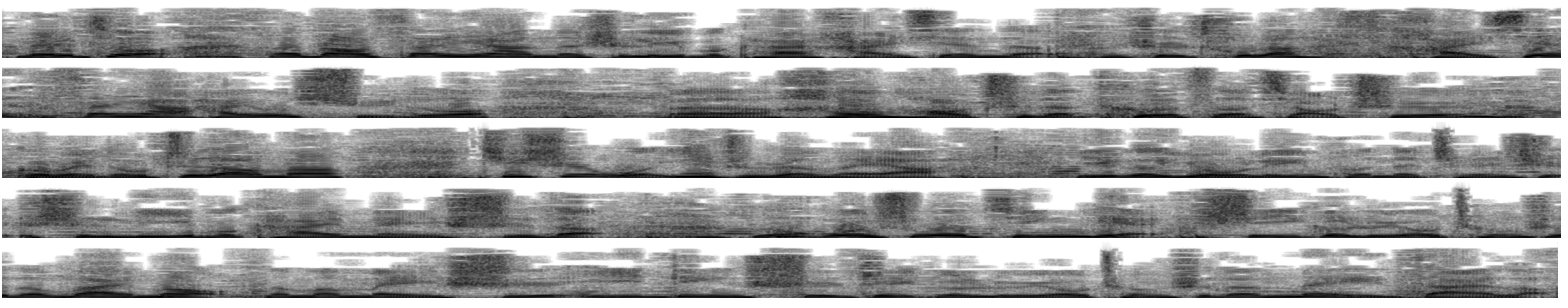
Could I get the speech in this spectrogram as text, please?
没错，那到三亚呢是离不开海鲜的。可是除了海鲜，三亚还有许多，呃，很好吃的特色小吃。各位都知道吗？其实我一直认为啊，一个有灵魂的城市是离不开美食的。如果说景点是一个旅游城市的外貌，那么美食一定是这个旅游城市的内在了。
